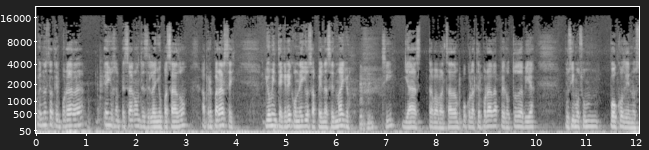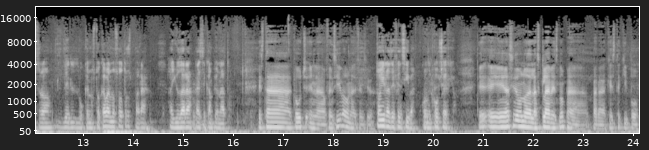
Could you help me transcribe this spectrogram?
Bueno, esta temporada ellos empezaron desde el año pasado a prepararse. Yo me integré con ellos apenas en mayo, ¿sí? Ya estaba avanzada un poco la temporada, pero todavía pusimos un poco de nuestro de lo que nos tocaba a nosotros para ayudar a, este campeonato. ¿Está coach en la ofensiva o en la defensiva? Estoy en la defensiva con el coach Sergio. Eh, eh, ha sido una de las claves, ¿no? Para, para que este equipo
